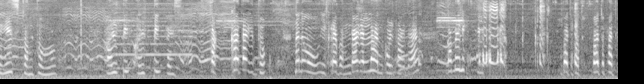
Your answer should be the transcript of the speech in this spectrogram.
ಟೇಸ್ಟ್ ಅಂತೂ ಅಲ್ಟಿ ಅಲ್ಟಿ ಗೈಸ್ ಸಖತ್ತಾಗಿತ್ತು. ನಾನು ಈ ಕಡೆ ಬಂದಾಗೆಲ್ಲ ಅಂದ್ಕೊಳ್ತಾ ಇದ್ದೆ. ಗಮ್ಮೇಲಿ ಪಾತು ಪಾತು ಪಾತು ಪಾತು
